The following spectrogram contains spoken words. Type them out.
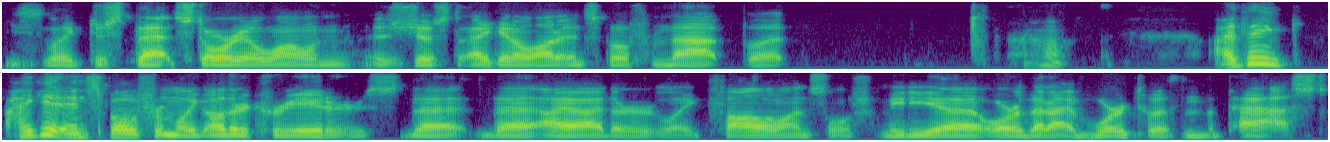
he's like just that story alone is just I get a lot of inspo from that, but. I I think I get inspo from like other creators that that I either like follow on social media or that I've worked with in the past.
